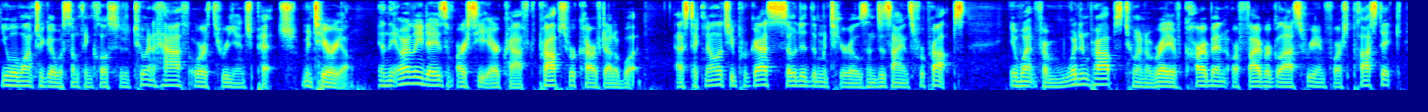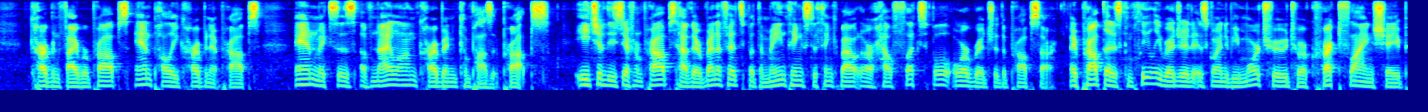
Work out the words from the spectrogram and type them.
you will want to go with something closer to 2.5 or 3 inch pitch. Material. In the early days of RC aircraft, props were carved out of wood. As technology progressed, so did the materials and designs for props. It went from wooden props to an array of carbon or fiberglass reinforced plastic, carbon fiber props, and polycarbonate props, and mixes of nylon carbon composite props. Each of these different props have their benefits, but the main things to think about are how flexible or rigid the props are. A prop that is completely rigid is going to be more true to a correct flying shape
